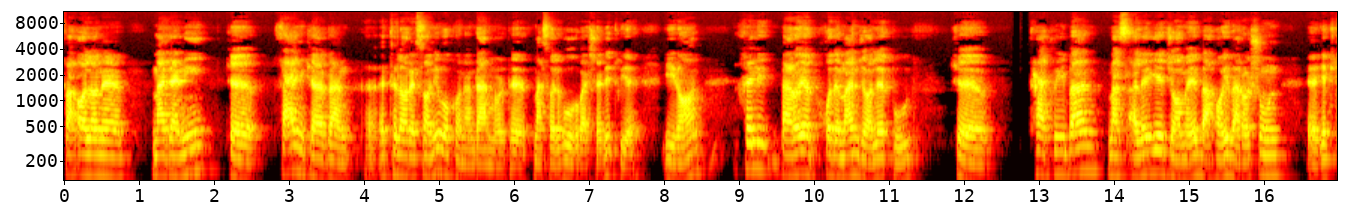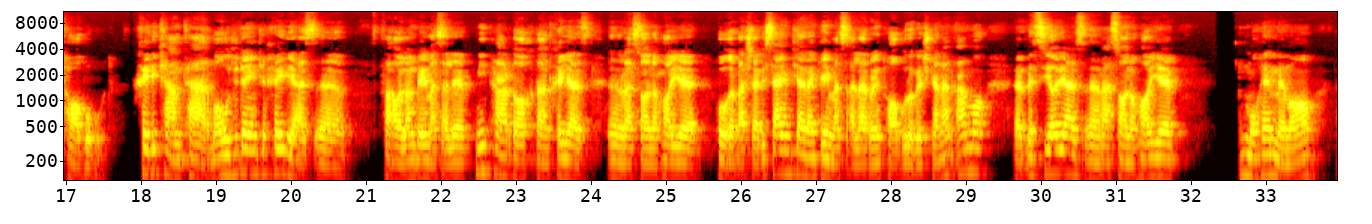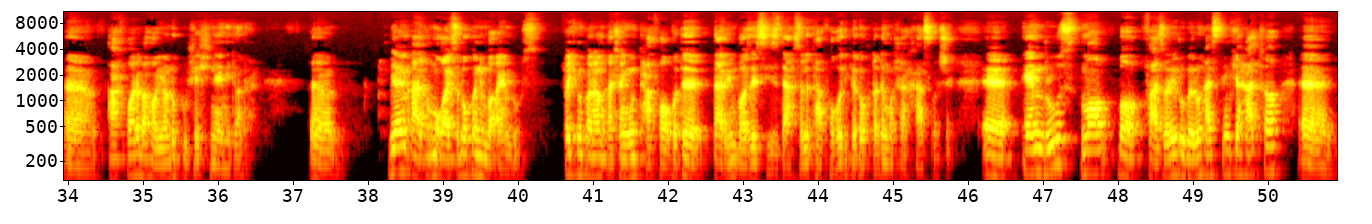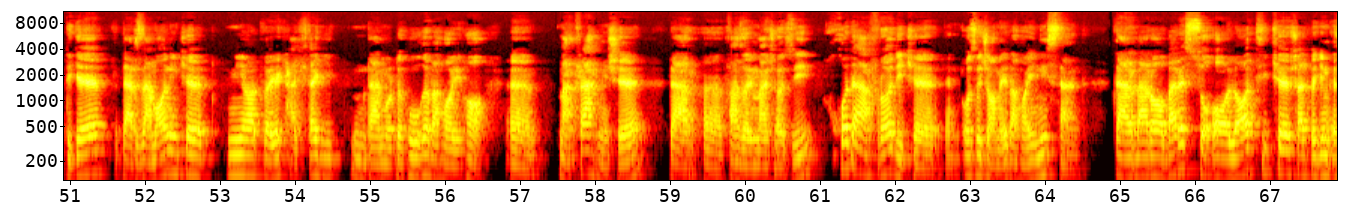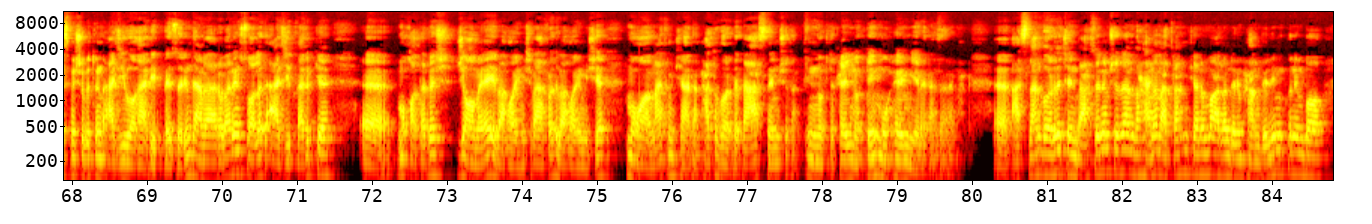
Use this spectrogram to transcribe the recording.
فعالان مدنی که سعی می‌کردن اطلاع رسانی بکنن در مورد مسائل حقوق بشری توی ایران خیلی برای خود من جالب بود که تقریبا مسئله جامعه بهایی براشون یک تابو بود. خیلی کمتر. با وجود اینکه خیلی از فعالان به این مسئله می پرداختند خیلی از رسانه های حقوق بشری سعی می‌کردن که این مسئله رو این تابو رو بشکنن اما بسیاری از رسانه های مهم ما اخبار بهایان رو پوشش نمی‌دادن بیایم مقایسه بکنیم با امروز. فکر می‌کنم قشنگ اون تفاوت در این بازه 13 سال تفاوتی که رخ داده مشخص باشه. امروز ما با فضایی روبرو هستیم که حتی دیگه در زمانی که میاد و یک هشتگی در مورد حقوق بهایی ها مطرح میشه در فضای مجازی خود افرادی که عضو جامعه بهایی نیستند در برابر سوالاتی که شاید بگیم اسمش رو بتونیم عجیب و غریب بذاریم در برابر این سوالات عجیب غریب که مخاطبش جامعه بهایی میشه و افراد بهایی میشه مقاومت می‌کردن حتی وارد بحث نمی‌شدن. این نکته خیلی نکته مهمیه به نظر من. اصلا وارد چنین بحثی نمی‌شدن و همه مطرح می‌کردن ما الان داریم همدلی می‌کنیم با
